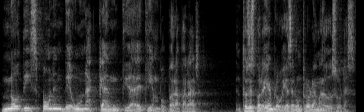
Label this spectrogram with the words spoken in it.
no disponen de una cantidad de tiempo para parar. Entonces, por ejemplo, voy a hacer un programa de dos horas.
